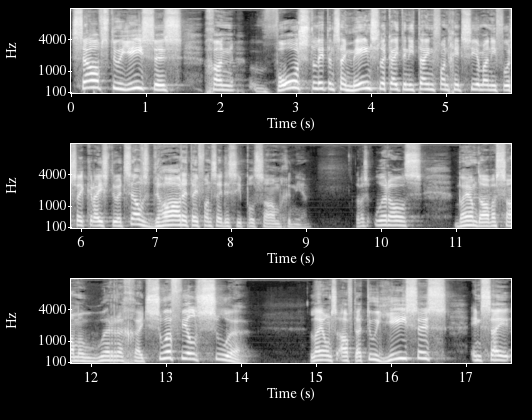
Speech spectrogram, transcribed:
Selfs toe Jesus gaan worstel het in sy menslikheid in die tuin van Getsemane voor sy kruisdood, selfs daar het hy van sy disippels saamgeneem. Hulle was oral by hom, daar was samehorigheid, soveel so lei ons af dat toe Jesus en sy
